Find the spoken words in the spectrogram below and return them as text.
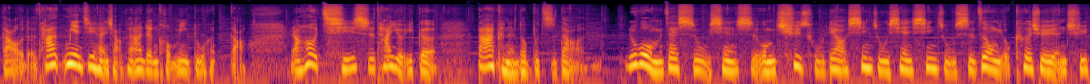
高的。它面积很小，可它人口密度很高。然后其实它有一个大家可能都不知道，如果我们在十五县市，我们去除掉新竹县、新竹市这种有科学园区，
